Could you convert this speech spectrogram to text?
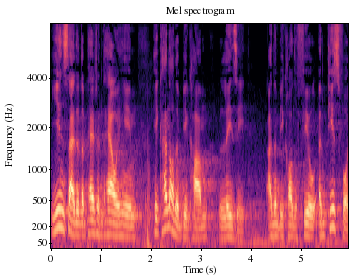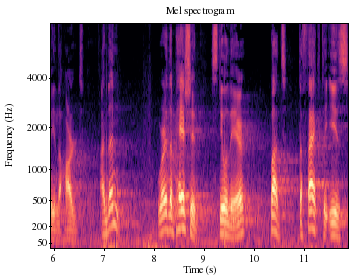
inside the patient tell him he cannot become lazy and then because feel unpeaceful in the heart. And then where the passion still there, but the fact is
